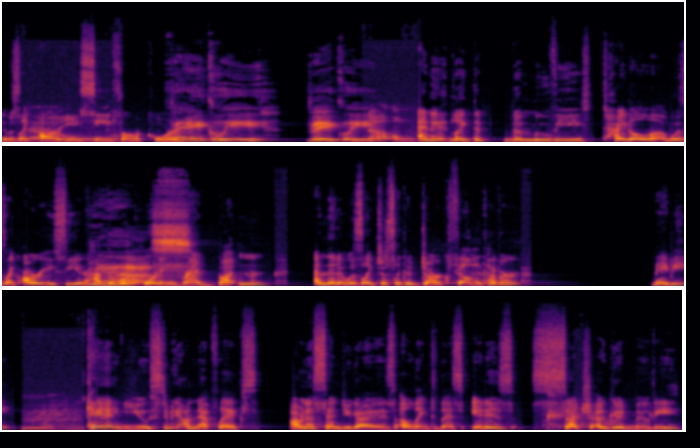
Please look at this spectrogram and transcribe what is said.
It was like R E C for record. Vaguely. Vaguely. No. And it like the the movie title was like REC and had the recording red button, and then it was like just like a dark film cover. Maybe Hmm. Okay, it used to be on Netflix. I'm gonna send you guys a link to this. It is such a good movie.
